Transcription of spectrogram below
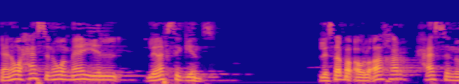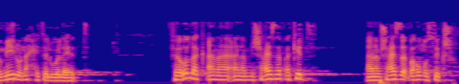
يعني هو حاسس إن هو مايل لنفس الجنس. لسبب أو لآخر حاسس إنه ميله ناحية الولاد. فيقول لك أنا أنا مش عايز أبقى كده. أنا مش عايز أبقى homosexual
